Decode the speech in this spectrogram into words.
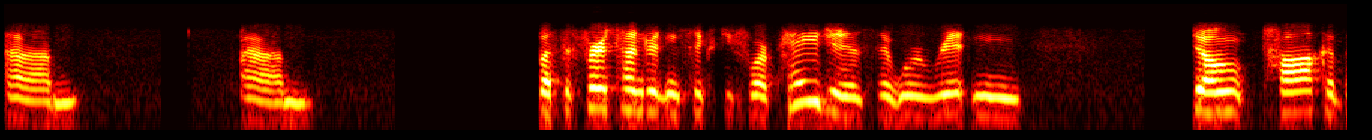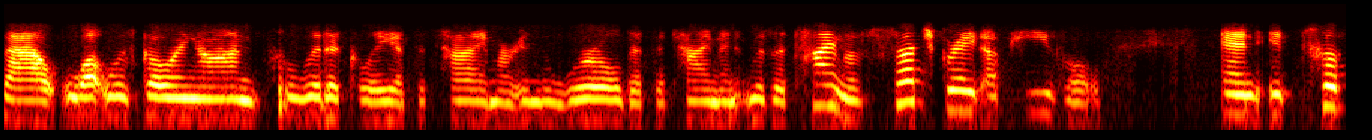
Um, um, but the first 164 pages that were written don't talk about what was going on politically at the time or in the world at the time. And it was a time of such great upheaval and it took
